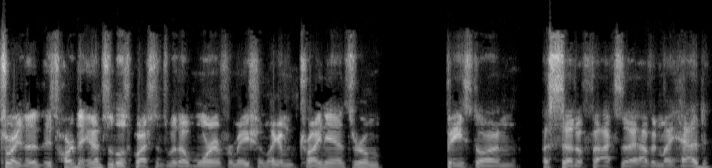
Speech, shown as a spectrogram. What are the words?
Sorry, it's hard to answer those questions without more information. Like I'm trying to answer them based on a set of facts that I have in my head,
